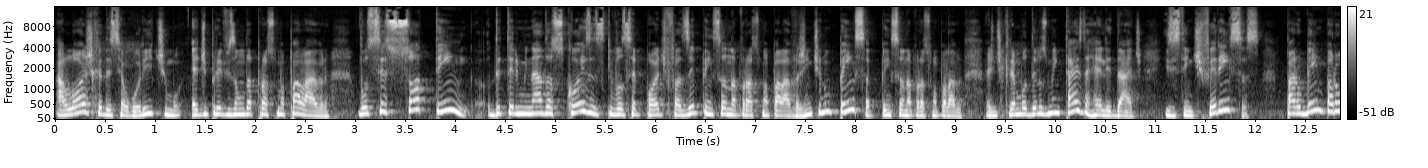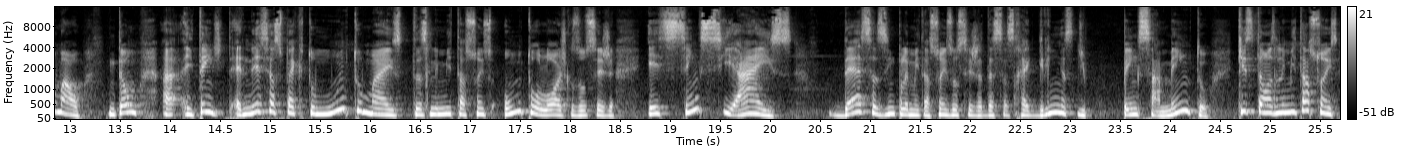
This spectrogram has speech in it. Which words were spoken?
a lógica desse algoritmo é de previsão da próxima palavra. Você só tem determinadas coisas que você pode fazer pensando na próxima palavra. A gente não pensa pensando na próxima palavra. A gente cria modelos mentais da realidade. Existem diferenças para o bem e para o mal. Então, ah, entende? É nesse aspecto muito mais das limitações ontológicas, ou seja, essenciais dessas implementações, ou seja, dessas regrinhas de pensamento, que estão as limitações.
